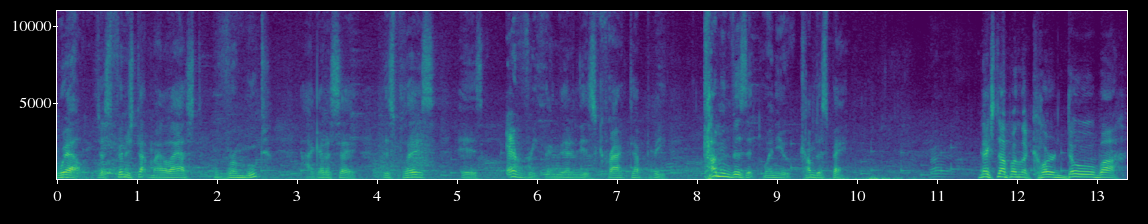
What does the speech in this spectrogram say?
Well, just finished up my last vermouth. I gotta say, this place is everything that it is cracked up to be. Come and visit when you come to Spain. Next up on the Cordoba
